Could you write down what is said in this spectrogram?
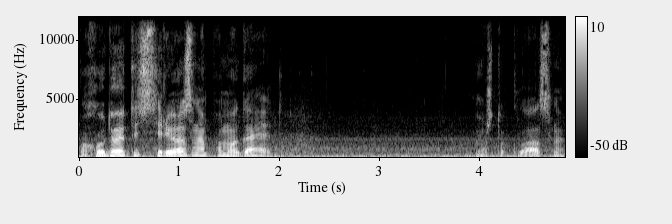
Походу это серьезно помогает. Ну что, классно.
